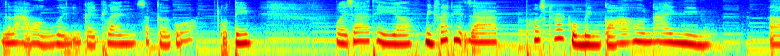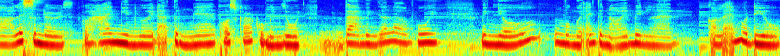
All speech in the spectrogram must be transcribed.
rất là hào hứng với những cái plan sắp tới của, của team. Ngoài ra thì uh, mình phát hiện ra postcard của mình có hơn 2.000 uh, listeners có 2.000 người đã từng nghe postcard của mình rồi. Và mình rất là vui. Mình nhớ một người anh từng nói với mình là có lẽ một điều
